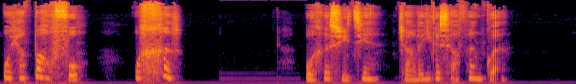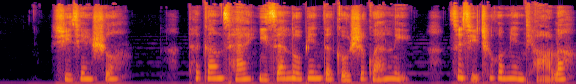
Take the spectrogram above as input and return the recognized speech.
我要报复，我恨。我和许健找了一个小饭馆。许健说，他刚才已在路边的狗食馆里自己吃过面条了。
